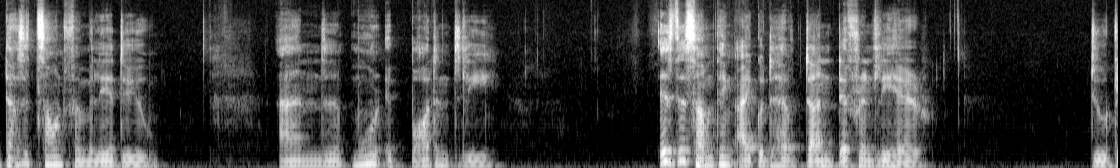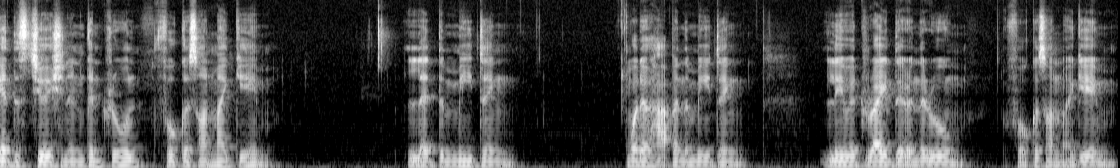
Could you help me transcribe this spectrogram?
does it sound familiar to you? And uh, more importantly, is this something I could have done differently here to get the situation in control, focus on my game, let the meeting, whatever happened, the meeting, leave it right there in the room, focus on my game,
